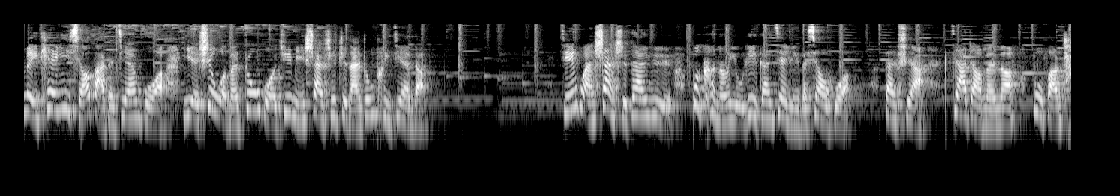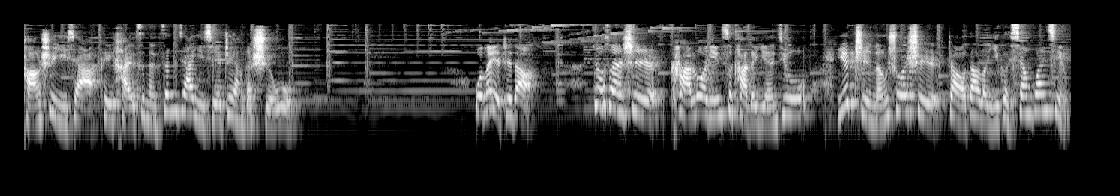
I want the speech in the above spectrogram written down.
每天一小把的坚果也是我们中国居民膳食指南中推荐的。尽管膳食干预不可能有立竿见影的效果，但是啊，家长们呢不妨尝试一下，给孩子们增加一些这样的食物。我们也知道，就算是卡洛林斯卡的研究，也只能说是找到了一个相关性。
